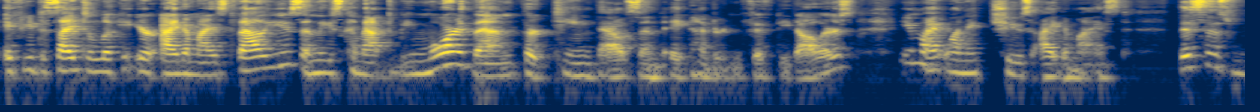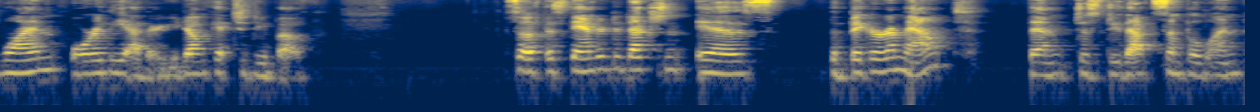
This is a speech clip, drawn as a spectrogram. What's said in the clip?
If you decide to look at your itemized values and these come out to be more than $13,850, you might want to choose itemized. This is one or the other. You don't get to do both. So if the standard deduction is the bigger amount, then just do that simple one.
